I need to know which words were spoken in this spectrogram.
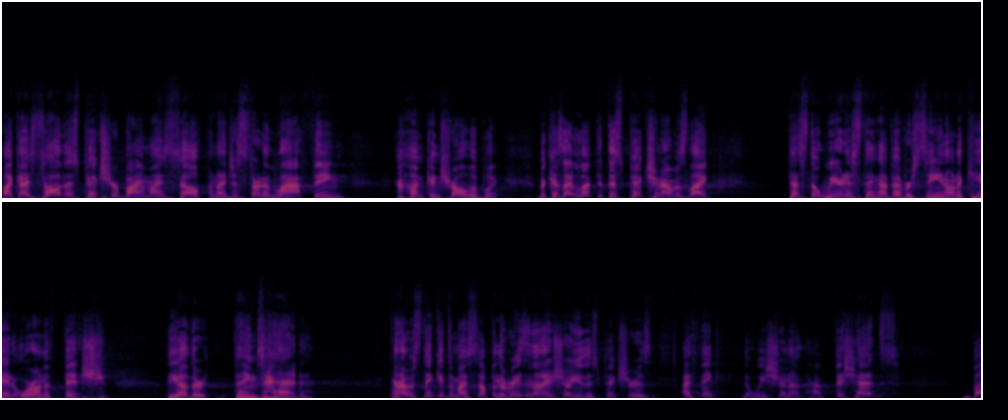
Like I saw this picture by myself and I just started laughing uncontrollably because I looked at this picture and I was like, that's the weirdest thing I've ever seen on a kid or on a fish the other thing's head. And I was thinking to myself, and the reason that I show you this picture is I think that we shouldn't have fish heads, but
